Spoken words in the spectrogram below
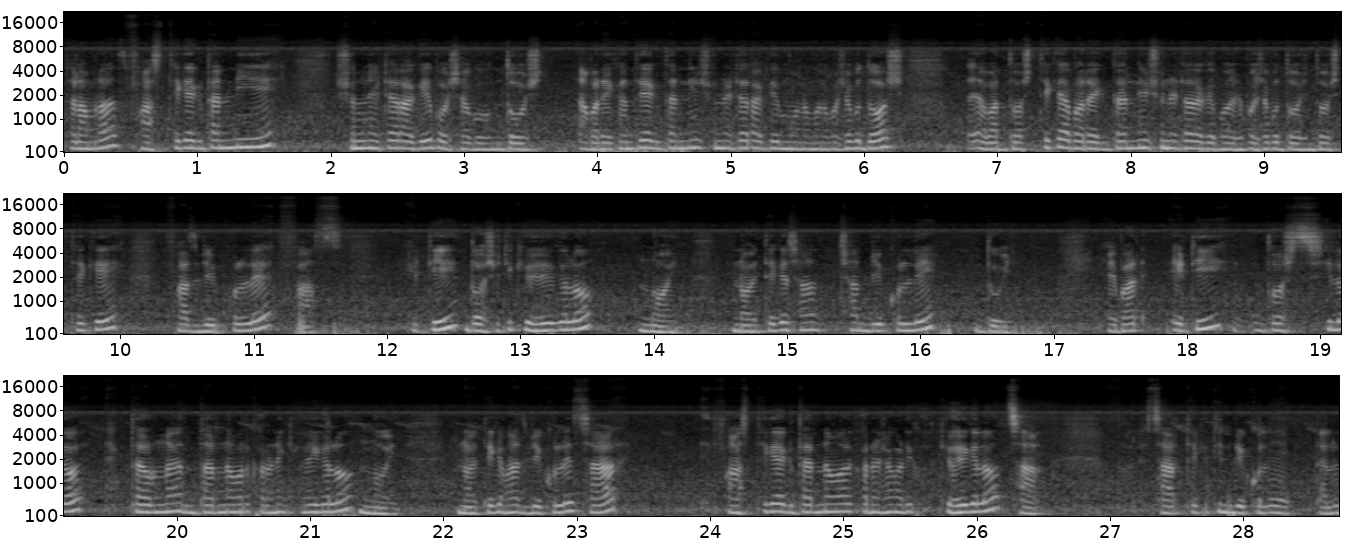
তাহলে আমরা পাঁচ থেকে এক দান নিয়ে শূন্য এটার আগে বসাবো, দশ। আবার এখান থেকে এক দান নিয়ে শূন্য এটার আগে মনে মনে বসাবো, দশ। আবার দশ থেকে আবার এক দান নিয়ে শূন্য এটার আগে বসাবো, দশ। দশ থেকে পাঁচ বিয়োগ করলে পাঁচ। এটি দশ, এটি কী হয়ে গেল? নয়। নয় থেকে সাত সাত বিয়োগ করলে দুই। এবার এটি দশ ছিল এক না দার নেওয়ার কারণে কী হয়ে গেল? নয়। নয় থেকে পাঁচ বিয়োগ করলে চার। পাঁচ থেকে এক দার নেওয়ার কারণে সংখ্যাটি কী হয়ে গেল? চার। তাহলে চার থেকে তিন বিয়োগ করলে এক। তাহলে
